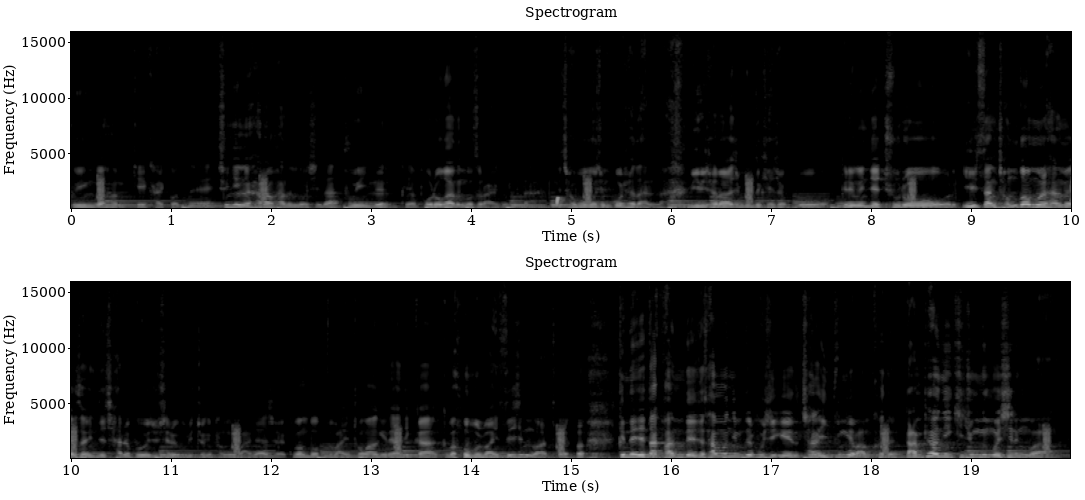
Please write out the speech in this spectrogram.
부인과 함께 갈 건데 튜닝을 하러 가는 것이나 부인은 그냥 보러 가는 것으로 알고 있다. 저보고 좀 꼬셔달라. 미리 전화하신 분도 계셨고 그리고 이제 주로 일상 점검을 하면서 이제 차를 보여주시려 우리 쪽에 방법을 많이 하셔요. 그 방법도 많이 통하긴 하니까 그 방법을 많이 쓰시는 것 같아요. 근데 이제 딱 봤는데 이제 사모님들 보시기에도 차가 이쁜 게 많거든. 남편이 기죽는 건 싫은 거야.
